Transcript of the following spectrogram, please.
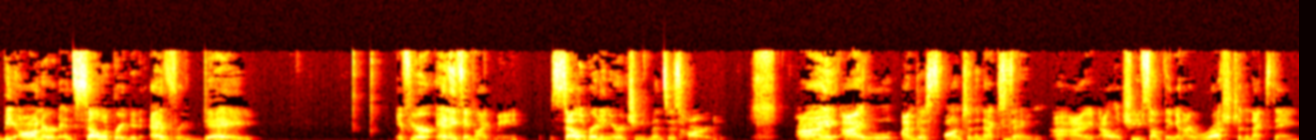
be honored and celebrated every day. If you're anything like me, celebrating your achievements is hard. I I I'm just on to the next mm. thing. I, I I'll achieve something and I rush to the next thing.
